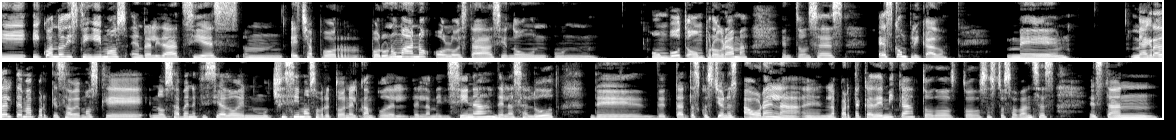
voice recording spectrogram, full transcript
y, y cuando distinguimos en realidad si es mm, hecha por, por un humano o lo está haciendo un, un, un boot o un programa. Entonces, es complicado. Me, me agrada el tema porque sabemos que nos ha beneficiado en muchísimo, sobre todo en el campo de la medicina, de la salud, de, de, tantas cuestiones. Ahora en la, en la parte académica, todos, todos estos avances están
